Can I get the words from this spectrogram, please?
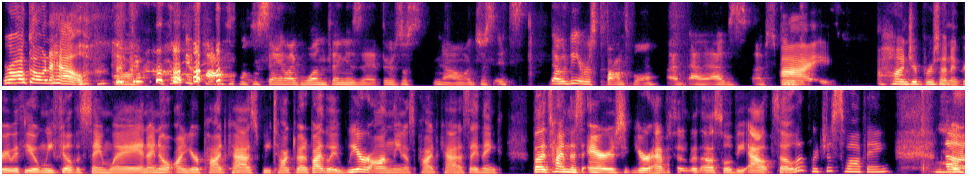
we're all going to hell. no, it's like impossible to say like one thing is it. There's just no. It's just it's that would be irresponsible as as, as I 100% agree with you and we feel the same way and i know on your podcast we talked about it. By the way we are on lina's podcast. I think by the time this airs your episode with us will be out so look we're just swapping. Um,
